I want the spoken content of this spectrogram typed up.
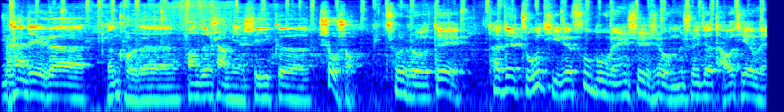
你看这个门口的方尊上面是一个兽首，兽首对。它的主体的腹部纹饰是我们说叫饕餮纹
